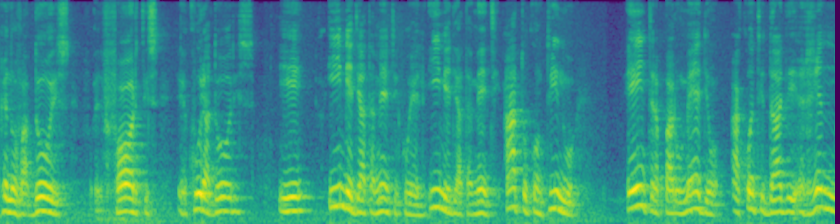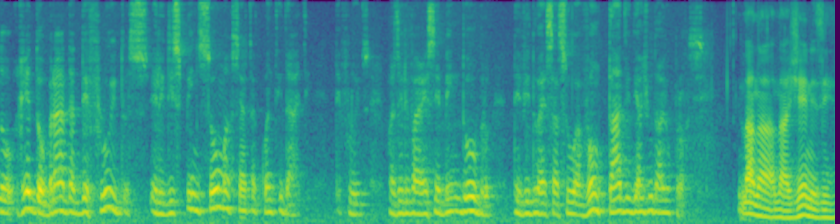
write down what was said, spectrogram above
renovadores, fortes, eh, curadores, e imediatamente com ele, imediatamente, ato contínuo, entra para o médium a quantidade reno, redobrada de fluidos. Ele dispensou uma certa quantidade de fluidos, mas ele vai receber em dobro devido a essa sua vontade de ajudar o próximo. Lá na, na Gênese,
